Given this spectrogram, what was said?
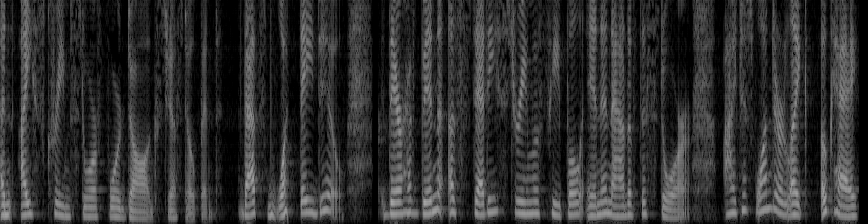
an ice cream store for dogs just opened. That's what they do. There have been a steady stream of people in and out of the store. I just wonder like, okay,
